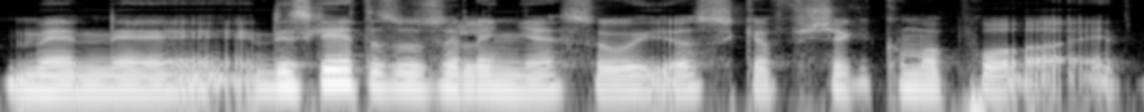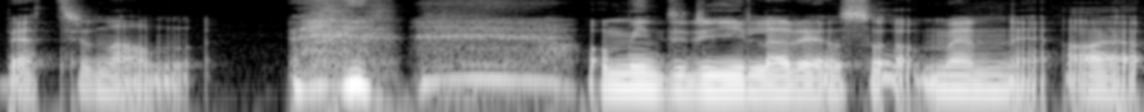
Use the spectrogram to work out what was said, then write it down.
Men eh, det ska heta så så länge så jag ska försöka komma på ett bättre namn. Om inte du gillar det så, men eh, ja, ja,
